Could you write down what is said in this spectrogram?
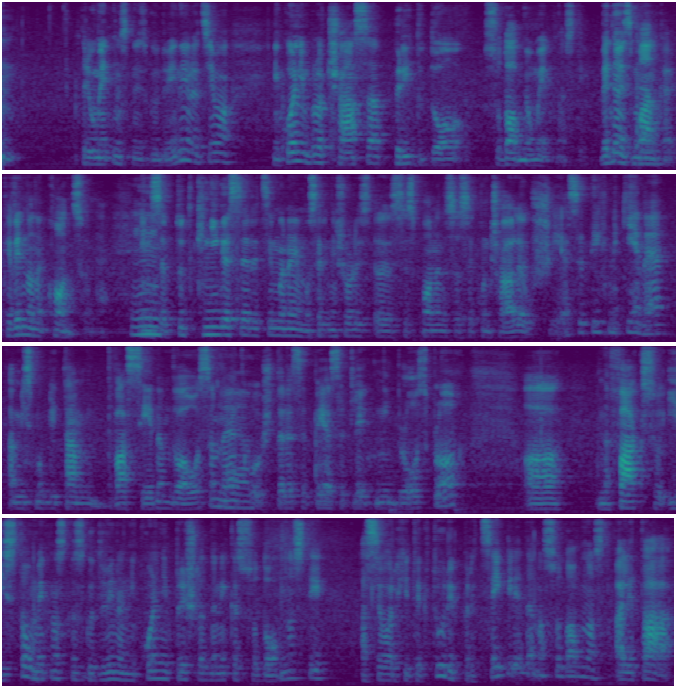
pri umetnostni zgodovini, recimo, nikoli ni bilo časa priti do sodobne umetnosti. Vedno je zmanjkalo, ker je vedno na koncu. Ne. In Mm, se tudi knjige, se recimo, ne, v srednji šoli eh, se spomnim, da so se končale v 60-ih nekje, ne? a mi smo bili tam 2-7, 2-8, ne, Ja. tako 40-50 let ni bilo sploh. Uh, na faksu isto, umetnostna zgodovina nikoli ni prišla do neke sodobnosti, a se v arhitekturi precej gleda na sodobnost ali ta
